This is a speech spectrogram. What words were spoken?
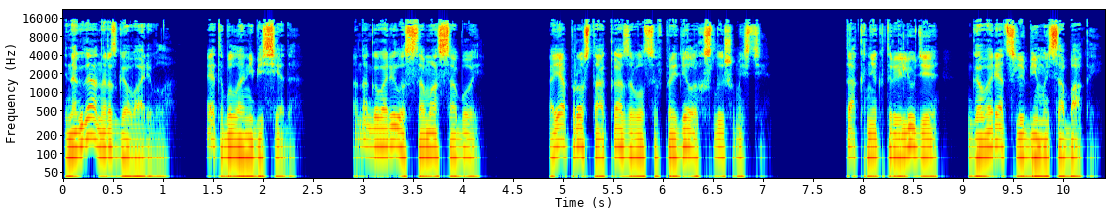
Иногда она разговаривала. Это была не беседа. Она говорила сама с собой, а я просто оказывался в пределах слышимости. Так некоторые люди говорят с любимой собакой.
